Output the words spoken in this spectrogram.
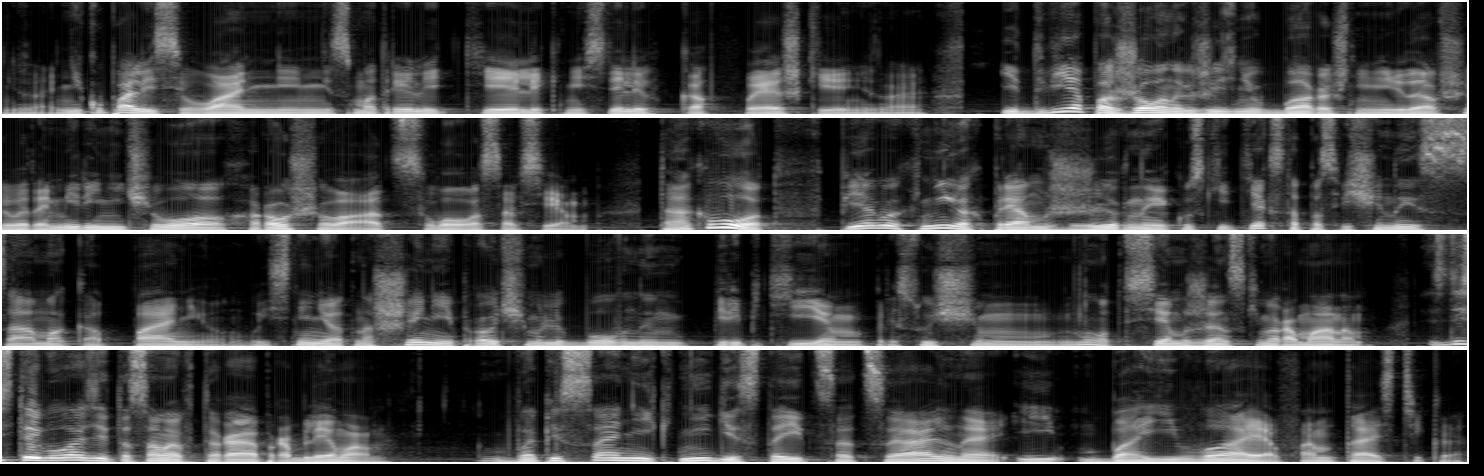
не знаю, не купались в ванне, не смотрели телек, не сидели в кафешке, я не знаю. И две пожеванных жизнью барышни, не видавшие в этом мире ничего хорошего от слова совсем. Так вот, первых книгах прям жирные куски текста посвящены самокопанию, выяснению отношений и прочим любовным перипетиям, присущим ну, вот всем женским романам. Здесь-то и вылазит та самая вторая проблема. В описании книги стоит социальная и боевая фантастика.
